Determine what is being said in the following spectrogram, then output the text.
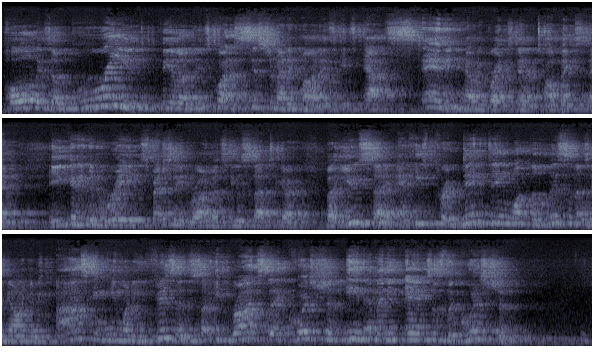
Paul is a brilliant theologian. It's quite a systematic mind. It's, it's outstanding how he breaks down topics. And you can even read, especially in Romans, he'll start to go, but you say, and he's predicting what the listeners are going to be asking him when he visits. So he writes their question in and then he answers the question.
